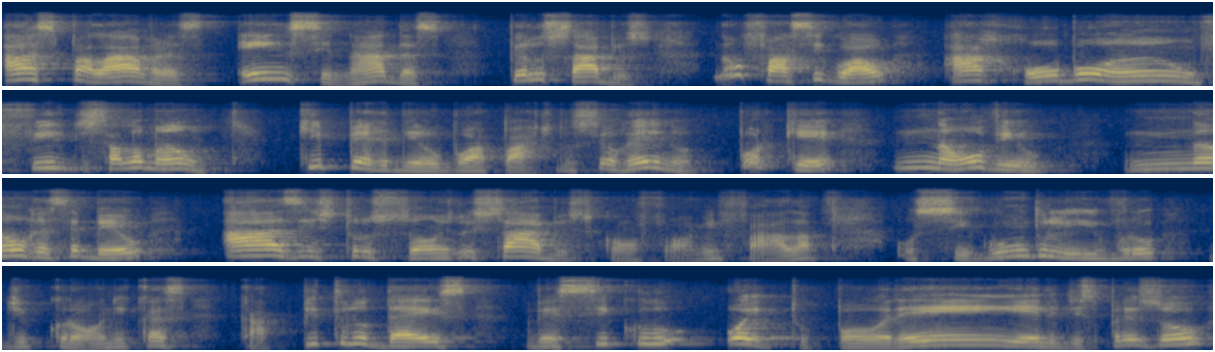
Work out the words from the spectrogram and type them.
as palavras ensinadas pelos sábios. Não faça igual a Roboão, filho de Salomão, que perdeu boa parte do seu reino porque não ouviu, não recebeu as instruções dos sábios, conforme fala o segundo livro de Crônicas, capítulo 10, versículo 8. Porém, ele desprezou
